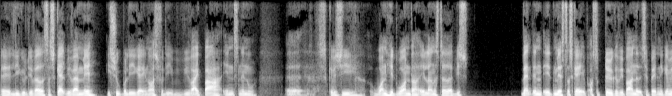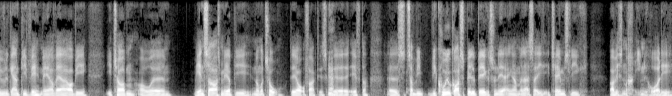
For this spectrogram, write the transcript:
øh, ligegyldigt hvad, så skal vi være med i Superligaen også, fordi vi var ikke bare en sådan en, øh, skal vi sige, one-hit wonder et eller andet sted, at vi vandt en, et mesterskab, og så dykkede vi bare ned til bælgen igen. Vi ville gerne blive ved med at være oppe i, i toppen, og øh, vi endte så også med at blive nummer to det år faktisk ja. øh, efter. Øh, så så vi, vi kunne jo godt spille begge turneringer, men altså i, i Champions League var vi sådan rimelig hurtigt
